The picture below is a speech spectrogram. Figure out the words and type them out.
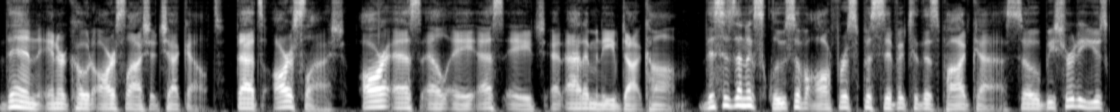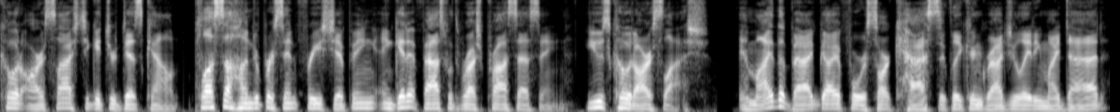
Then enter code R slash at checkout. That's R slash R S L A S H at adamandeve.com. This is an exclusive offer specific to this podcast, so be sure to use code R slash to get your discount, plus 100% free shipping, and get it fast with rush processing. Use code R slash. Am I the bad guy for sarcastically congratulating my dad?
